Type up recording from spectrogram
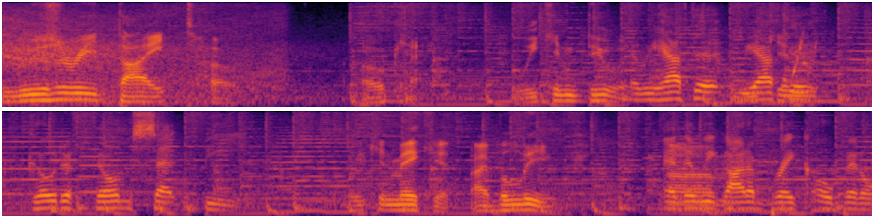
illusory Daito. Okay, we can do it. and we have to we We have can- to go to film set B, We can make it. I believe. and then we Um, gotta break open a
